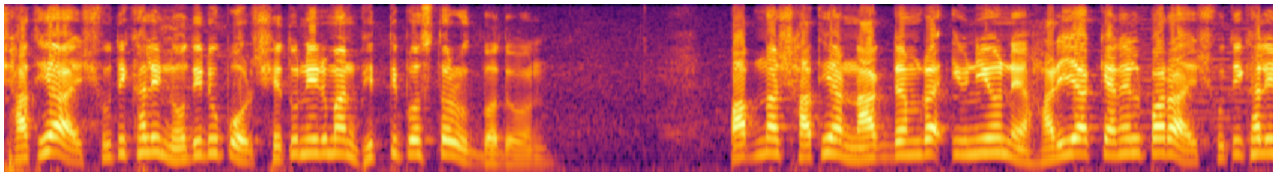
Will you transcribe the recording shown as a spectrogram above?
সাথিয়ায় সুতিখালী নদীর উপর সেতু নির্মাণ ভিত্তিপ্রস্তর উদ্বোধন। পাবনা সাথিয়া নাগডামরা ইউনিয়নে হারিয়া ক্যানেল পাড়ায় সুতিখালী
